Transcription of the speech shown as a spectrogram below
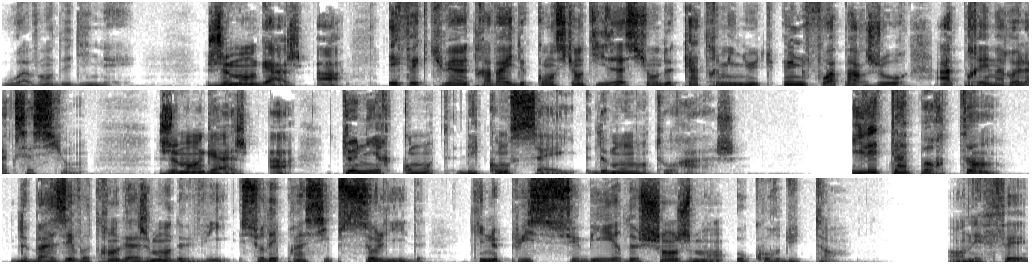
ou avant de dîner. Je m'engage à effectuer un travail de conscientisation de 4 minutes une fois par jour après ma relaxation. Je m'engage à tenir compte des conseils de mon entourage. Il est important de baser votre engagement de vie sur des principes solides qui ne puissent subir de changements au cours du temps. En effet,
